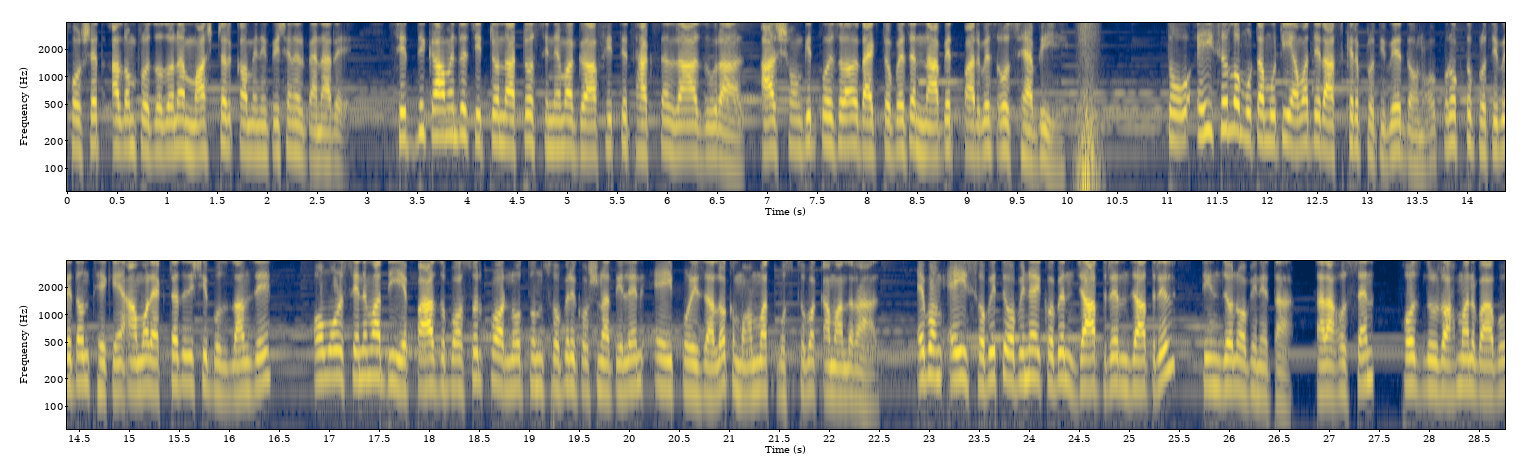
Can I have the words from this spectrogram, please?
খোরশেদ আলম প্রযোজনা মাস্টার কমিউনিকেশনের ব্যানারে। সিদ্দিক আহমেদের চিত্রনাট্য সিনেমাগ্রাফিতে থাকছেন রাজ উরাজ আর সংগীত পরিচালনার দায়িত্ব পেয়েছেন নাবেদ পারভেজ ও স্যাভি। তো এই ছিল মোটামুটি আমাদের আজকের প্রতিবেদন, উপরোক্ত প্রতিবেদন থেকে আমার একটা জিনিসই বুঝলাম যে অমর সিনেমা দিয়ে পাঁচ বছর পর নতুন ছবির ঘোষণা দিলেন এই পরিচালক মোহাম্মদ মুস্তফা কামাল রাজ এবং এই ছবিতে অভিনয় করবেন জাদরেল জাদরেল তিনজন অভিনেতা। তারা হচ্ছেন ফজলুর রহমান বাবু,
